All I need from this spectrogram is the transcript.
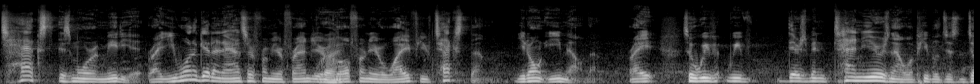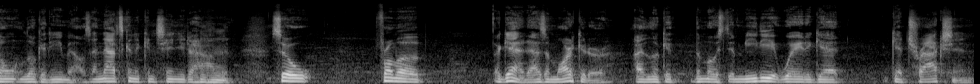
text is more immediate, right? You want to get an answer from your friend or your Right. girlfriend or your wife, you text them. You don't email them, right? So we've we've there's been 10 years now where people just don't look at emails and that's going to continue to happen. Mm-hmm. So from a again, as a marketer, I look at the most immediate way to get get traction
